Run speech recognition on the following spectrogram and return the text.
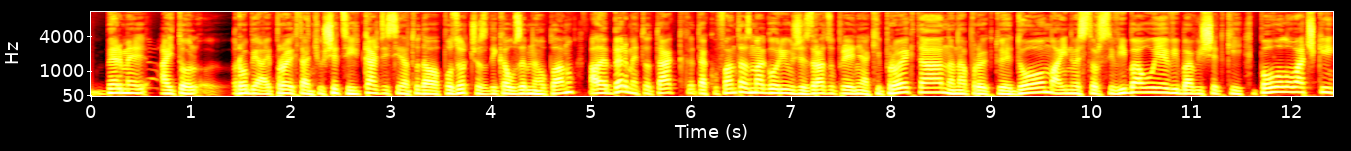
berme aj to, robia aj projektanti, všetci, každý si na to dáva pozor, čo sa týka územného plánu, ale berme to tak, takú fantasmagóriu, že zrazu príde nejaký projektán a naprojektuje dom a investor si vybavuje, vybaví všetky povolovačky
